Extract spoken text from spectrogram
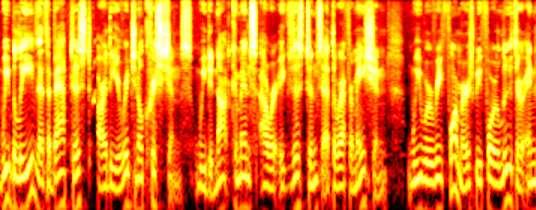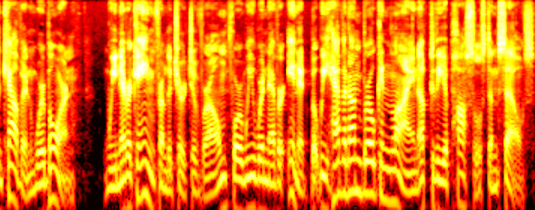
We believe that the Baptists are the original Christians. We did not commence our existence at the Reformation. We were reformers before Luther and Calvin were born. We never came from the Church of Rome, for we were never in it, but we have an unbroken line up to the apostles themselves.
